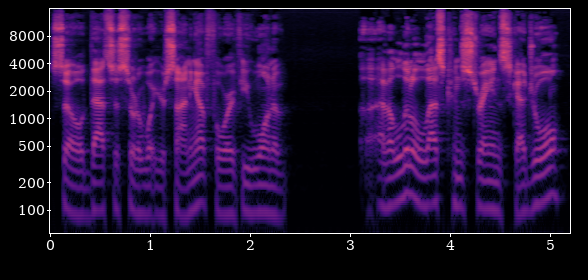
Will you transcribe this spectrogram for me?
So that's just sort of what you're signing up for. If you want to have a little less constrained schedule,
